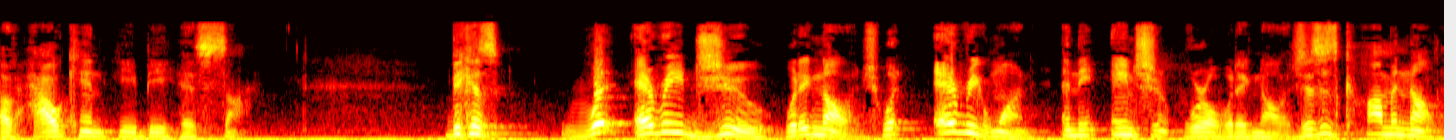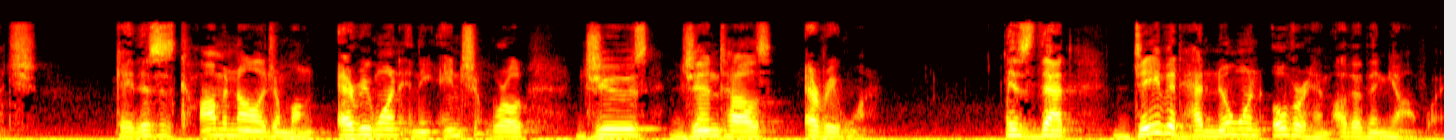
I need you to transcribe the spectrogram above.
of how can he be his son? Because what every Jew would acknowledge, what everyone in the ancient world would acknowledge, this is common knowledge. Okay, this is common knowledge among everyone in the ancient world, Jews, Gentiles, everyone, is that David had no one over him other than Yahweh.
